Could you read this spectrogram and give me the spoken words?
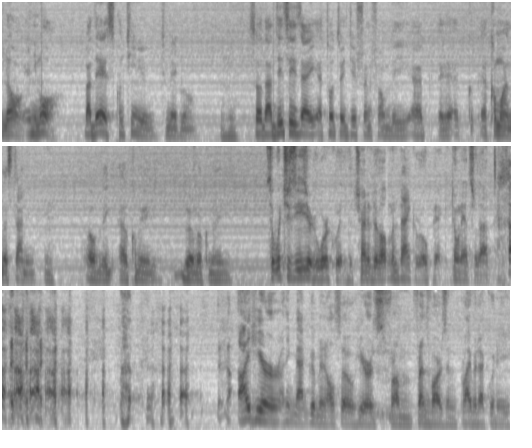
loan anymore, but they continue to make loan. Mm-hmm. So that this is a, a totally different from the uh, a, a common understanding mm. of the uh, community, global community. So which is easier to work with, the China Development Bank or OPIC? Don't answer that. I hear, I think Matt Goodman also hears from friends of ours in private equity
